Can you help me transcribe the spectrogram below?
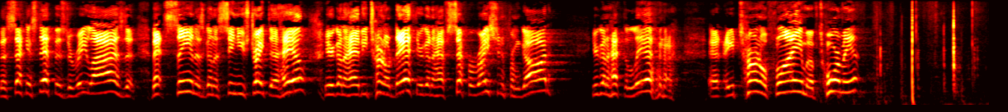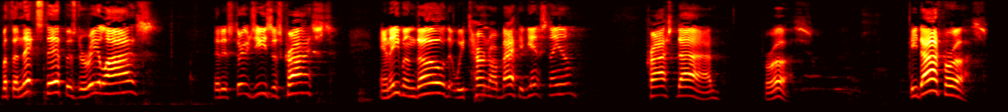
The second step is to realize that that sin is going to send you straight to hell. You're going to have eternal death. You're going to have separation from God. You're going to have to live in a, an eternal flame of torment. But the next step is to realize that it's through Jesus Christ. And even though that we turned our back against Him, Christ died for us. He died for us.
